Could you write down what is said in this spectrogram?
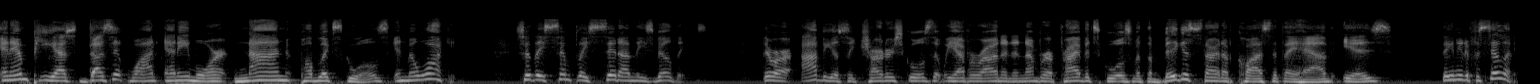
And MPS doesn't want any more non public schools in Milwaukee. So they simply sit on these buildings. There are obviously charter schools that we have around and a number of private schools, but the biggest startup cost that they have is they need a facility.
